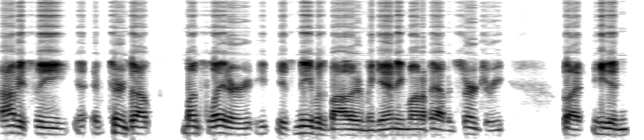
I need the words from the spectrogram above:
obviously it it turns out months later he, his knee was bothering him again. He wound up having surgery, but he didn't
